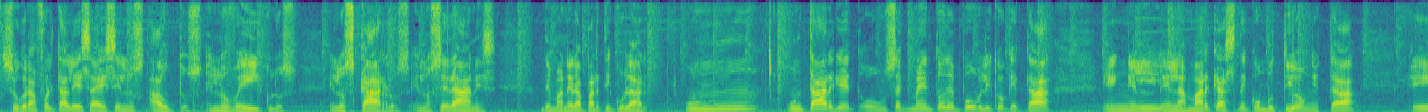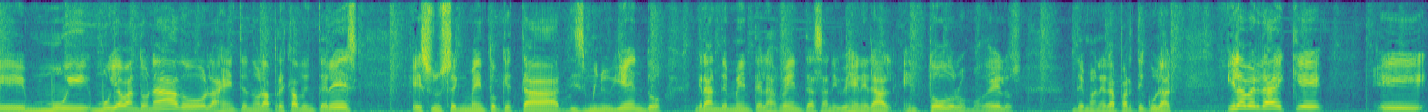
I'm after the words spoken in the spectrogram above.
su gran fortaleza es en los autos, en los vehículos, en los carros, en los sedanes de manera particular un, target o un segmento de público que está en, las marcas de combustión, está eh, muy, muy abandonado, la gente no le ha prestado interés, es un segmento que está disminuyendo grandemente las ventas a nivel general en todos los modelos de manera particular. Y la verdad es que eh,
